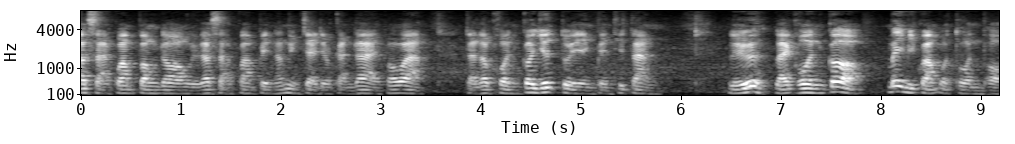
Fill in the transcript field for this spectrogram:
รักษาความปองดองหรือรักษาความเป็นน้ำหนึ่งใจเดียวกันได้ เพราะว่าแต่ละคนก็ยึดตัวเองเป็นที่ตั้ง หรือหลายคนก็ไม่มีความอดทนพอ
